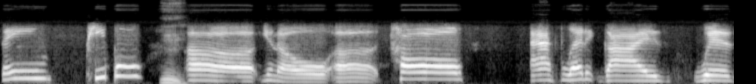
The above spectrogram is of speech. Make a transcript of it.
same people. Mm. Uh, you know, uh, tall, athletic guys with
